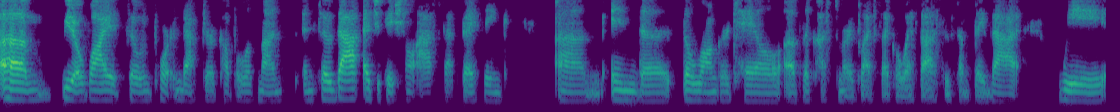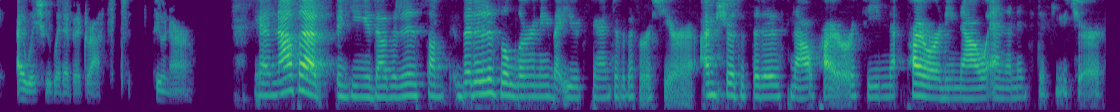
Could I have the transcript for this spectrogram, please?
um, you know why it's so important after a couple of months. And so that educational aspect i think um, in the the longer tail of the customer's life cycle with us is something that we i wish we would have addressed sooner yeah, now that thinking it, it is something that it is a learning that you experienced over the first year. I'm sure that that is now priority priority now and then into the future.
